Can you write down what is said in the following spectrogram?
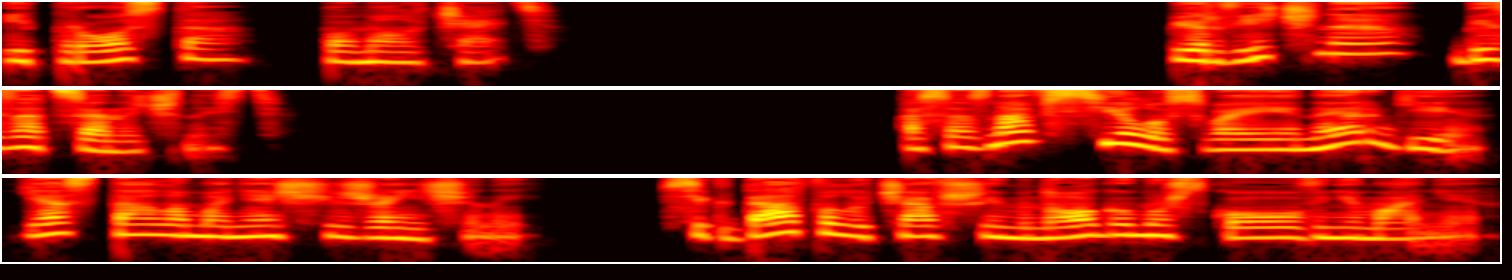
и просто помолчать. Первичная безоценочность. Осознав силу своей энергии, я стала манящей женщиной, всегда получавшей много мужского внимания.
